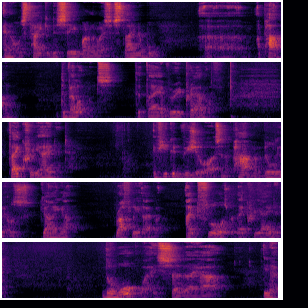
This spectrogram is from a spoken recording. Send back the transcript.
and I was taken to see one of the most sustainable uh, apartment developments that they are very proud of. They created, if you could visualize an apartment building that was going up roughly over eight floors, but they created the walkways so they are, you know,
